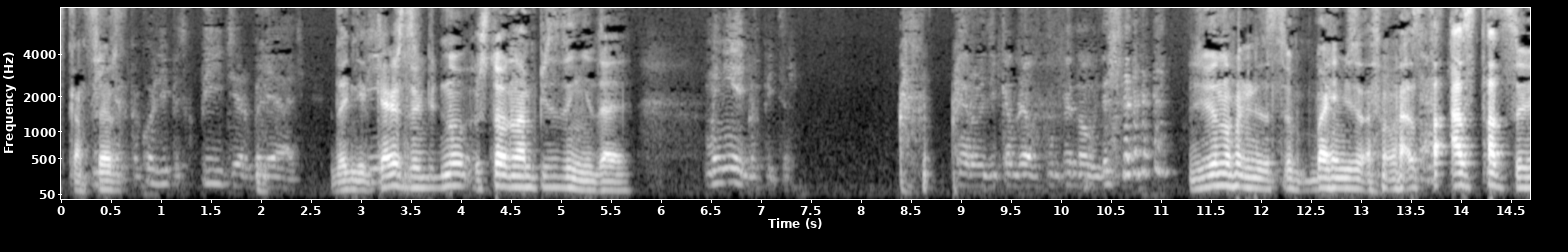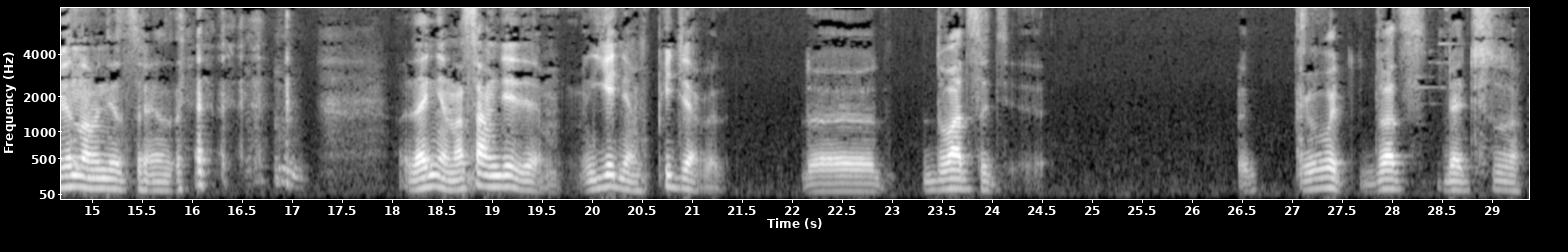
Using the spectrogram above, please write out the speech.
с концерта. Питер, какой Липецк? Питер, блядь. Да не, Питер. кажется, ну, что нам пизды не дали. Мы не едем в Питер. 1 декабря в клубе Новлес. Виновница, боимся оста- остаться виновницей. Да не, на самом деле, едем в Питер э, 20... э, Какой 25 часов.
